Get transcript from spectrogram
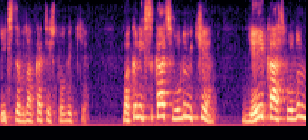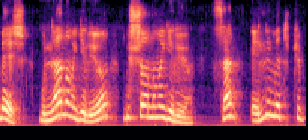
X de buradan kaç eşit oldu? 2. Bakın x'i kaç buldum? 2. Y'yi kaç buldum? 5. Bu ne anlama geliyor? Bu şu anlama geliyor. Sen 50 metreküp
